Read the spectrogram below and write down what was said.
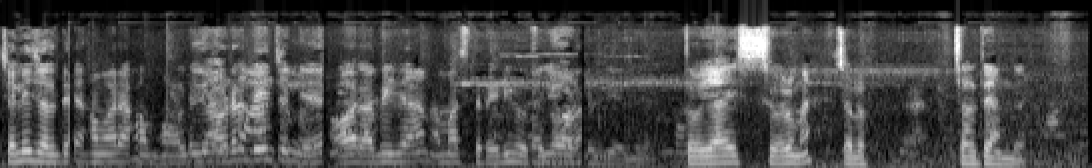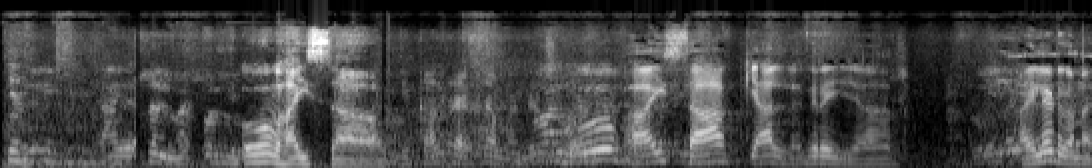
चलिए चलते हैं। हमारा हम ऑलरेडी ऑर्डर दे चुके हैं और अभी जान मस्त रेडी हो चुके हैं। तो यह इस शोरूम है। चलो चलते हैं अंदर। ओ भाई साहब। ओ भाई साहब क्या लग रही है यार? हाईलाइट करना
